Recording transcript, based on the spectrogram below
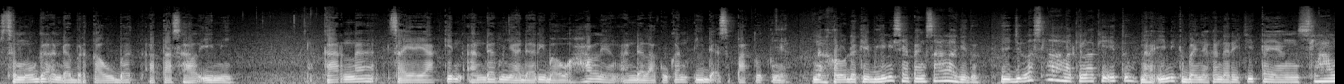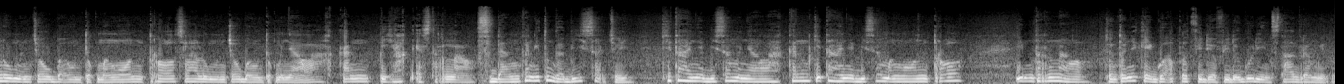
semoga Anda bertaubat atas hal ini karena saya yakin Anda menyadari bahwa hal yang Anda lakukan tidak sepatutnya. Nah, kalau udah kayak begini siapa yang salah gitu? Ya jelaslah laki-laki itu. Nah, ini kebanyakan dari kita yang selalu mencoba untuk mengontrol, selalu mencoba untuk menyalahkan pihak eksternal. Sedangkan itu nggak bisa, cuy. Kita hanya bisa menyalahkan, kita hanya bisa mengontrol internal. Contohnya kayak gue upload video-video gue di Instagram gitu.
